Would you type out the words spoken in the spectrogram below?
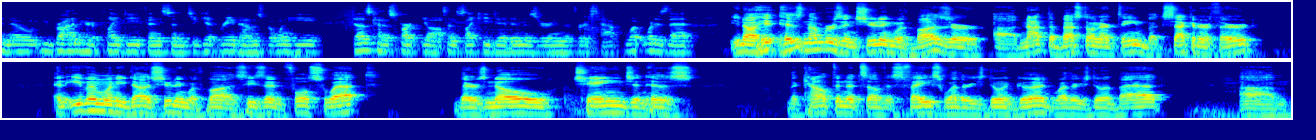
I know you brought him here to play defense and to get rebounds, but when he does kind of spark the offense like he did in Missouri in the first half, what what is that? You know, his numbers in shooting with Buzz are uh, not the best on our team, but second or third. And even when he does shooting with Buzz, he's in full sweat. There's no change in his the countenance of his face, whether he's doing good, whether he's doing bad. Um,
